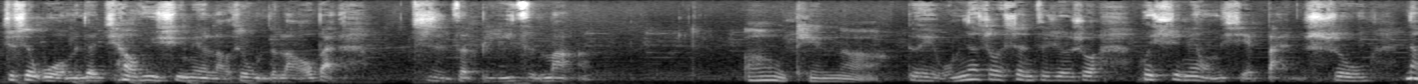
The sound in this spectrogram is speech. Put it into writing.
就是我们的教育训练老师，我们的老板指着鼻子骂。哦，天哪！对我们那时候甚至就是说会训练我们写板书，那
